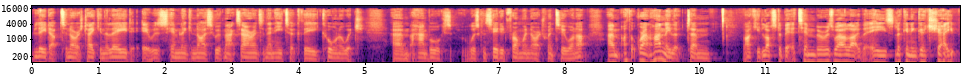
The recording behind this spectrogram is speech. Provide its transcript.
lead up to Norwich taking the lead, it was him linking nicely with Max Aarons, and then he took the corner, which um, a handball was conceded from when Norwich went 2 1 up. Um, I thought Grant Hanley looked um, like he lost a bit of timber as well, like that he's looking in good shape,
